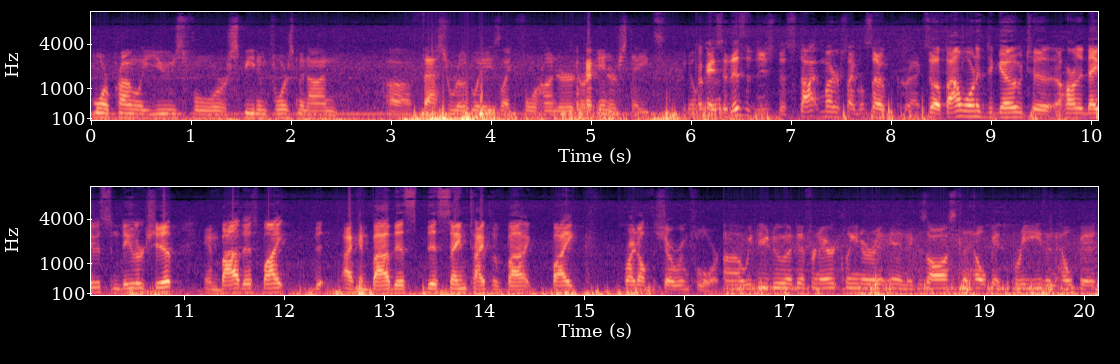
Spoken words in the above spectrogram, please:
more primarily used for speed enforcement on uh, faster roadways like 400 or interstates. Okay, so this is just a stock motorcycle. So, Correct. so if I wanted to go to a Harley Davidson dealership and buy this bike, th- I can buy this this same type of bike bike right off the showroom floor. Uh, we do do a different air cleaner and exhaust to help it breathe and help it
